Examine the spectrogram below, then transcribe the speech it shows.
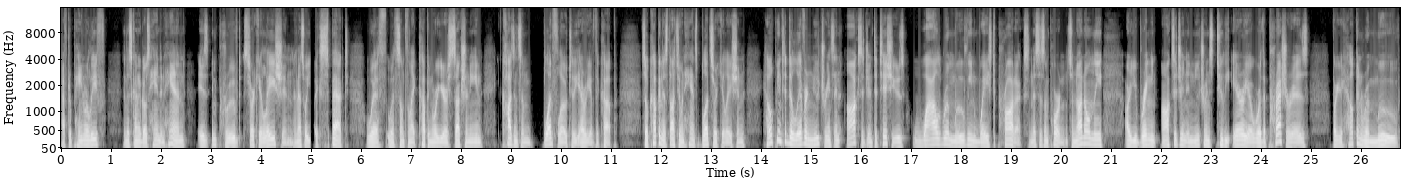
after pain relief, and this kind of goes hand in hand, is improved circulation. And that's what you expect with, with something like cupping, where you're suctioning, causing some blood flow to the area of the cup. So, cupping is thought to enhance blood circulation, helping to deliver nutrients and oxygen to tissues while removing waste products. And this is important. So, not only are you bringing oxygen and nutrients to the area where the pressure is, but you're helping remove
